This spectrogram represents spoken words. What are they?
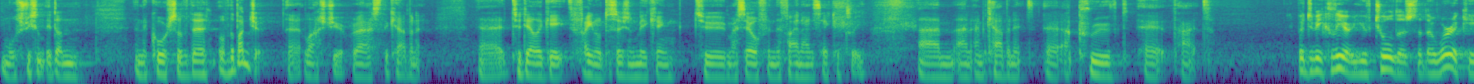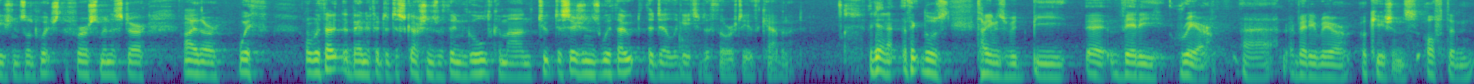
most recently done in the course of the, of the budget uh, last year, where I asked the Cabinet to delegate final decision making to myself and the Finance Secretary, um, and, and Cabinet approved that. But to be clear, you've told us that there were occasions on which the First Minister, either with or without the benefit of discussions within Gold Command, took decisions without the delegated authority of the Cabinet. Again, I think those times would be uh, very rare, uh, very rare occasions. Often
